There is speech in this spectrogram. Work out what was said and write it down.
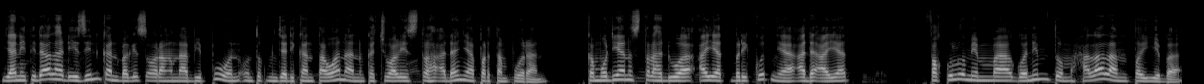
Yani tidaklah diizinkan bagi seorang nabi pun untuk menjadikan tawanan kecuali setelah adanya pertempuran. Kemudian setelah dua ayat berikutnya ada ayat fakulu mimma ghanimtum halalan thayyiba.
